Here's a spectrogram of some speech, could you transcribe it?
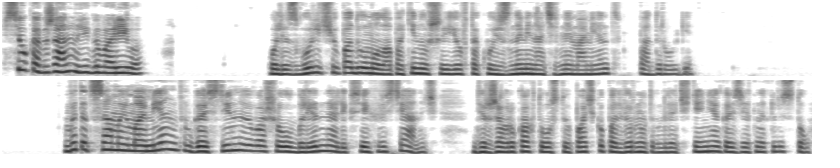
Все, как Жанна и говорила. Оля с горечью подумала о покинувшей ее в такой знаменательный момент подруге. В этот самый момент в гостиную вошел бледный Алексей Христианович, держа в руках толстую пачку подвернутых для чтения газетных листов.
